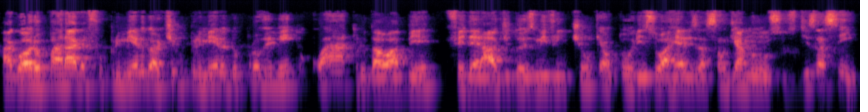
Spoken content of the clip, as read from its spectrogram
agora o parágrafo 1 do artigo 1 do provimento 4 da OAB Federal de 2021, que autorizou a realização de anúncios. Diz assim:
